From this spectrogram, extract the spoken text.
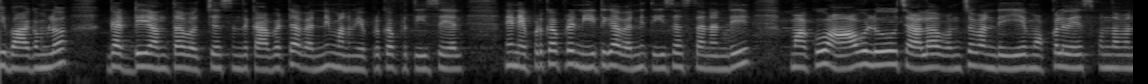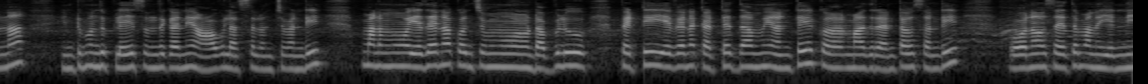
ఈ భాగంలో గడ్డి అంతా వచ్చేసింది కాబట్టి అవన్నీ మనం ఎప్పటికప్పుడు తీసేయాలి. నేను ఎప్పటికప్పుడే నీట్గా అవన్నీ తీసేస్తానండి. మాకు ఆవులు చాలా ఉంచవండి. ఏ మొక్కలు వేసుకుందామన్నా ఇంటి ముందు ప్లేస్ ఉంది కానీ ఆవులు అస్సలు ఉంచవండి. మనము ఏదైనా కొంచెము డబ్బులు పెట్టి ఏవైనా కట్టేద్దాము అంటే మాది రెంట్ హౌస్ అండి. ఓన్ హౌస్ అయితే మనం ఎన్ని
